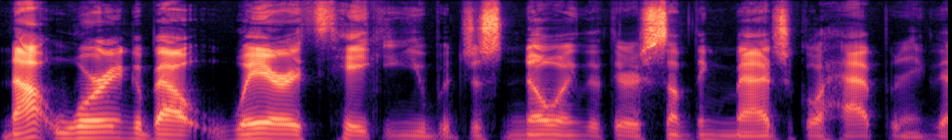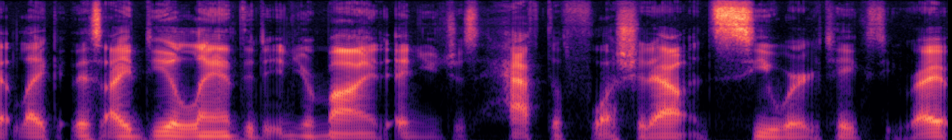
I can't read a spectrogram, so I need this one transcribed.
not worrying about where it's taking you, but just knowing that there's something magical happening that like this idea landed in your mind and you just have to flush it out and see where it takes you, right?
